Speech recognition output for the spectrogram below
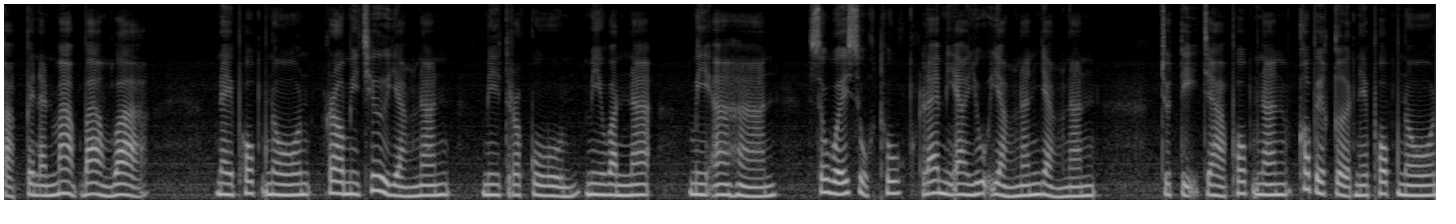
กับเป็นอันมากบ้างว่า ในภพโน้นเรามีชื่ออย่างนั้น มีตระกูล มีวันนะมีอาหาร สวยสุขทุกข์และมีอายุอย่างนั้นอย่างนั้น จุติจากภพนั้นก็ไปเกิดในภพโน้น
